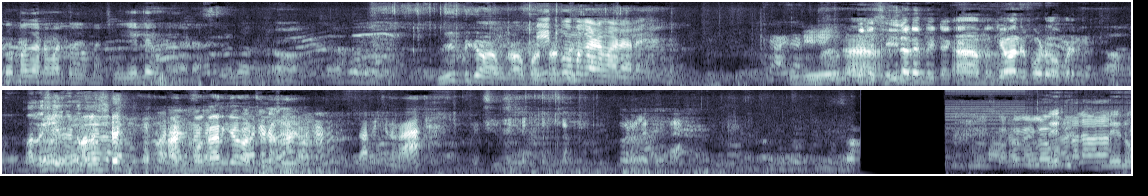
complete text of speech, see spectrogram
బొమ్మ కనబడతలేదు మంచిగా ఏళ్ళే ఉన్నది ఆడ. నీట్గా నీటి బొమ్మ కనబడాలి. ముఖ్యమంత్రి ఫోటో ఒకటి ముఖానికే పడుతుంది నేను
